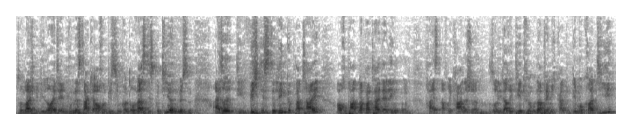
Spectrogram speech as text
zum Beispiel die Leute im Bundestag ja auch ein bisschen kontrovers diskutieren müssen. Also die wichtigste linke Partei auch Partnerpartei der Linken heißt Afrikanische Solidarität für Unabhängigkeit und Demokratie.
